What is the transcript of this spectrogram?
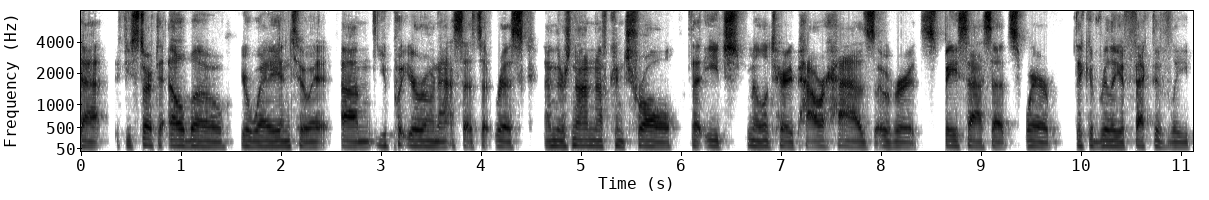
that if you start to elbow your way into it, um, you put your own assets at risk. And there's not enough control that each military power has over its space assets where they could really effectively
